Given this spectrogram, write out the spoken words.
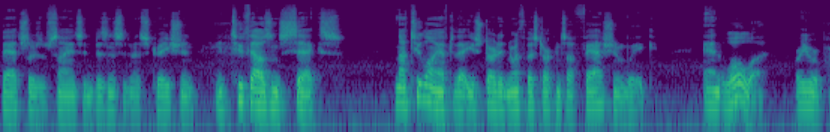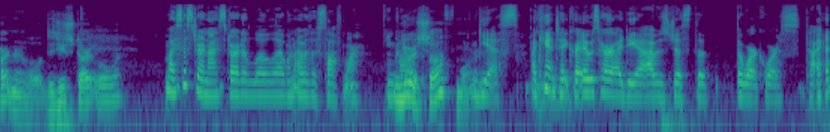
Bachelor's of Science in Business Administration in 2006. Not too long after that, you started Northwest Arkansas Fashion Week and Lola, or you were a partner in Lola. Did you start Lola? My sister and I started Lola when I was a sophomore. when college. you were a sophomore? Yes. I can't take credit. It was her idea. I was just the the workhorse tied,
